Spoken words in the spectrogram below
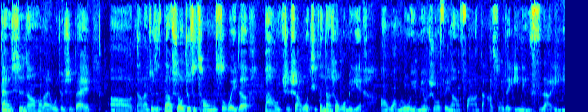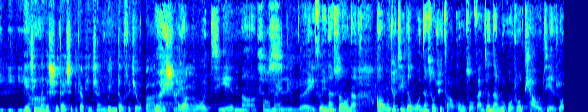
但是呢，后来我就是在呃，当然就是那时候就是从所谓的报纸上，我记得那时候我们也啊、网络也没有说非常发达，所谓的一零四啊、一一一一啊，毕竟那个时代是比较偏向 Windows 九八的对，还要拨接呢，是不 Oh 是？对，所以那时候呢，呃，我就记得我那时候去找工作，反正呢，如果说条件说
